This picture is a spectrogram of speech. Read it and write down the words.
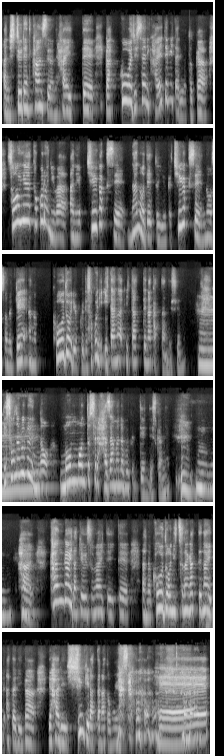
あの、スチューデントカウンセラーに入って学校を実際に変えてみたりだとか、そういうところには、あの、中学生なのでというか、中学生のその、あの、行動力でそこに至な至ってなかったんですよね。で、その部分の悶々とする狭間の部分っていうんですかね。うん、うん、はい。考えだけ渦巻いていて、あの、行動につながってないあたりが、やはり春季だったなと思います。へえ。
